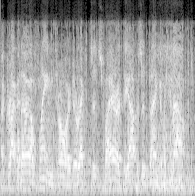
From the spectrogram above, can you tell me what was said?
A crocodile flamethrower directs its fire at the opposite bank of the canal.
